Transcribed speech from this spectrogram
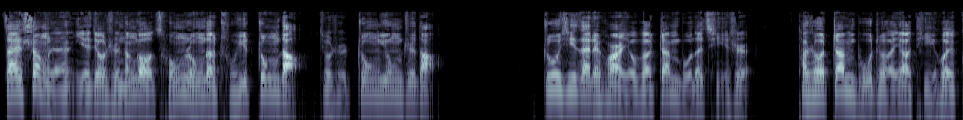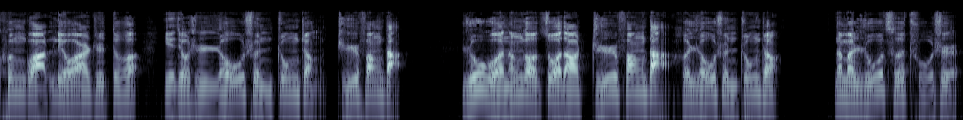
在圣人，也就是能够从容的处于中道，就是中庸之道。朱熹在这块有个占卜的启示，他说：“占卜者要体会坤卦六二之德，也就是柔顺中正、直方大。如果能够做到直方大和柔顺中正，那么如此处事，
